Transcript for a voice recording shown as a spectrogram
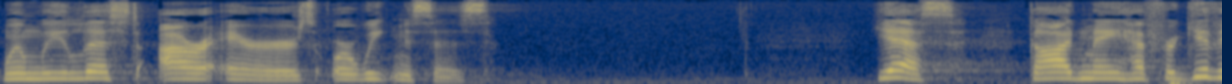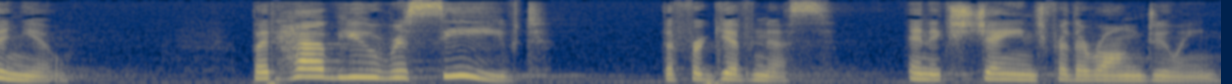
when we list our errors or weaknesses. Yes, God may have forgiven you, but have you received the forgiveness in exchange for the wrongdoing?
